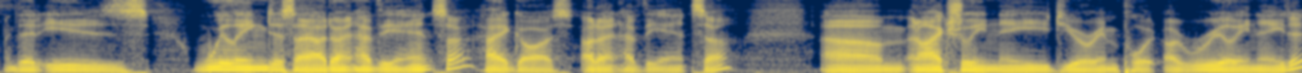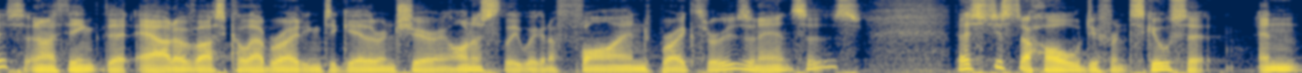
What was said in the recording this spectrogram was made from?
that is willing to say, I don't have the answer. Hey, guys, I don't have the answer. Um, and I actually need your input. I really need it. And I think that out of us collaborating together and sharing honestly, we're going to find breakthroughs and answers. That's just a whole different skill set. And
